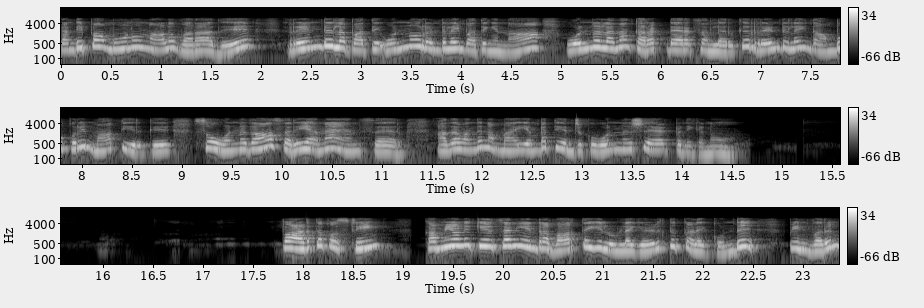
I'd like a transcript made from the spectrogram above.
கண்டிப்பாக மூணும் நாளும் வராது. ரெண்டில் பார்த்தி ஒன்றும் ரெண்டுலையும் பார்த்தீங்கன்னா ஒன்றில் தான் கரெக்ட் டைரக்ஷனில் இருக்குது ரெண்டில் இந்த அம்புக்குறி மாற்றி இருக்குது ஸோ ஒன்று தான் சரியான ஆன்சர் அதை வந்து நம்ம எண்பத்தி அஞ்சுக்கு ஒன்று ஷேர் பண்ணிக்கணும். இப்போ அடுத்த கொஸ்டின் கம்யூனிகேஷன் என்ற வார்த்தையில் உள்ள எழுத்துக்களை கொண்டு பின்வரும்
